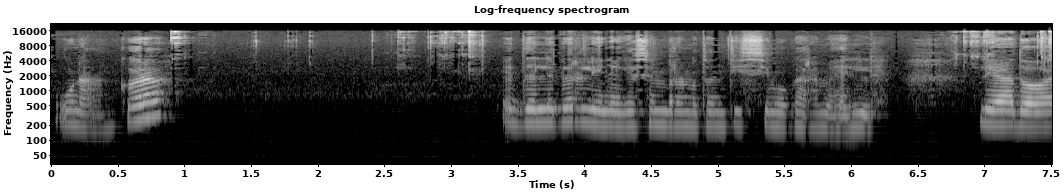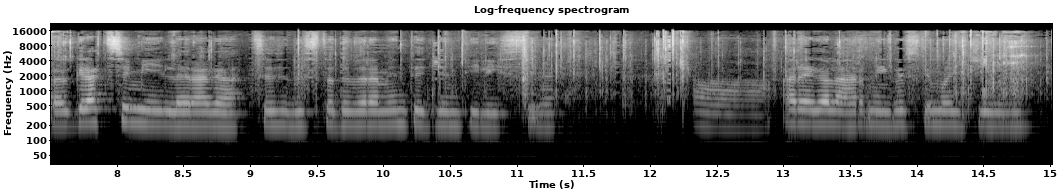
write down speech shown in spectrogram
Un'ancora e delle perline che sembrano tantissimo caramelle. Le adoro. Grazie mille ragazze. Siete state veramente gentilissime a, a regalarmi questi omaggini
